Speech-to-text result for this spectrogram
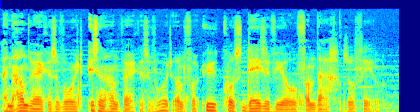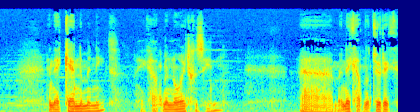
een handwerkerswoord is een handwerkerswoord. En voor u kost deze viool vandaag zoveel. En hij kende me niet. Ik had me nooit gezien. Um, en ik had natuurlijk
